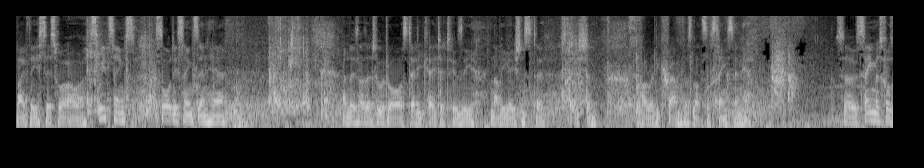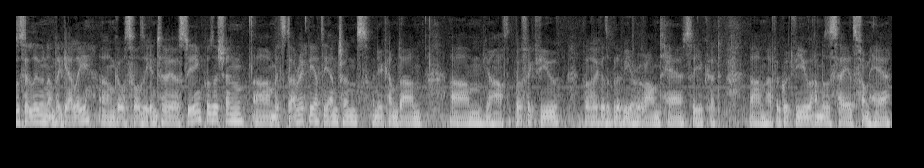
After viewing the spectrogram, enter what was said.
like this this were our sweet sinks salty sinks in here. And these are the two drawers dedicated to the navigation sta station. Already crammed with lots of things in here so same as for the saloon and the galley, um, goes for the interior steering position. Um, it's directly at the entrance when you come down. Um, you have the perfect view, perfect visibility around here, so you could um, have a good view under the sails from here.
